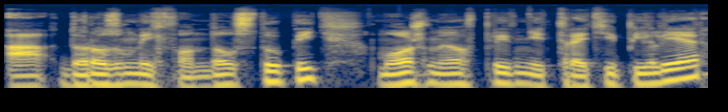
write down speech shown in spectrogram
a do rozumných fondov vstúpiť, môžeme ovplyvniť tretí pilier,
